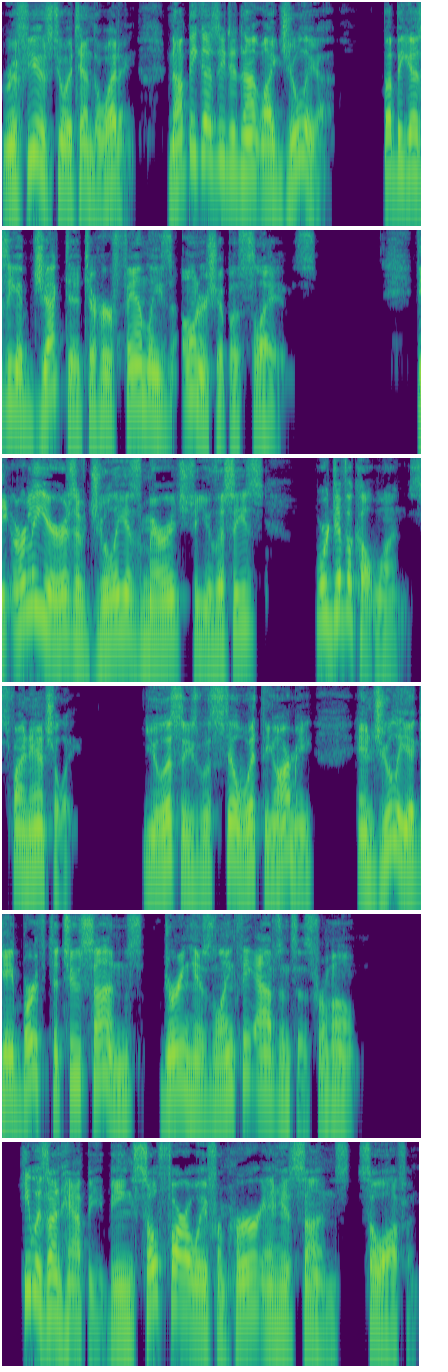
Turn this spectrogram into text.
refused to attend the wedding, not because he did not like Julia, but because he objected to her family's ownership of slaves. The early years of Julia's marriage to Ulysses were difficult ones financially. Ulysses was still with the army, and Julia gave birth to two sons during his lengthy absences from home. He was unhappy being so far away from her and his sons so often.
